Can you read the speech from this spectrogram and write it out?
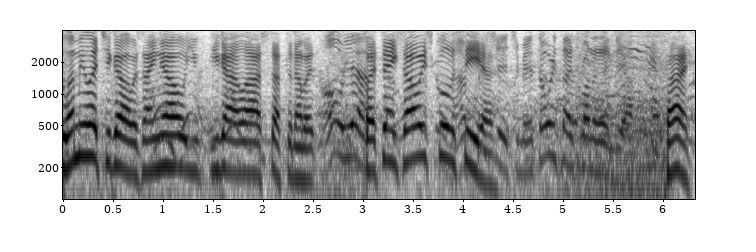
Let me let you go, as I know you, you got a lot of stuff to know. But Oh yeah. but thanks, always cool to I see you. appreciate you, man. It's always nice running into you. Bye.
